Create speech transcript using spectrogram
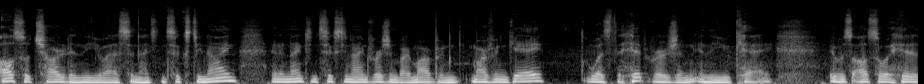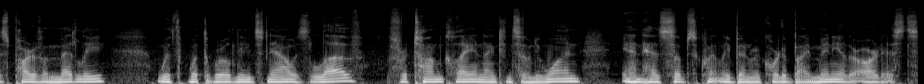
also charted in the US in 1969, and a 1969 version by Marvin, Marvin Gaye was the hit version in the UK. It was also a hit as part of a medley with What the World Needs Now is Love for Tom Clay in 1971 and has subsequently been recorded by many other artists.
